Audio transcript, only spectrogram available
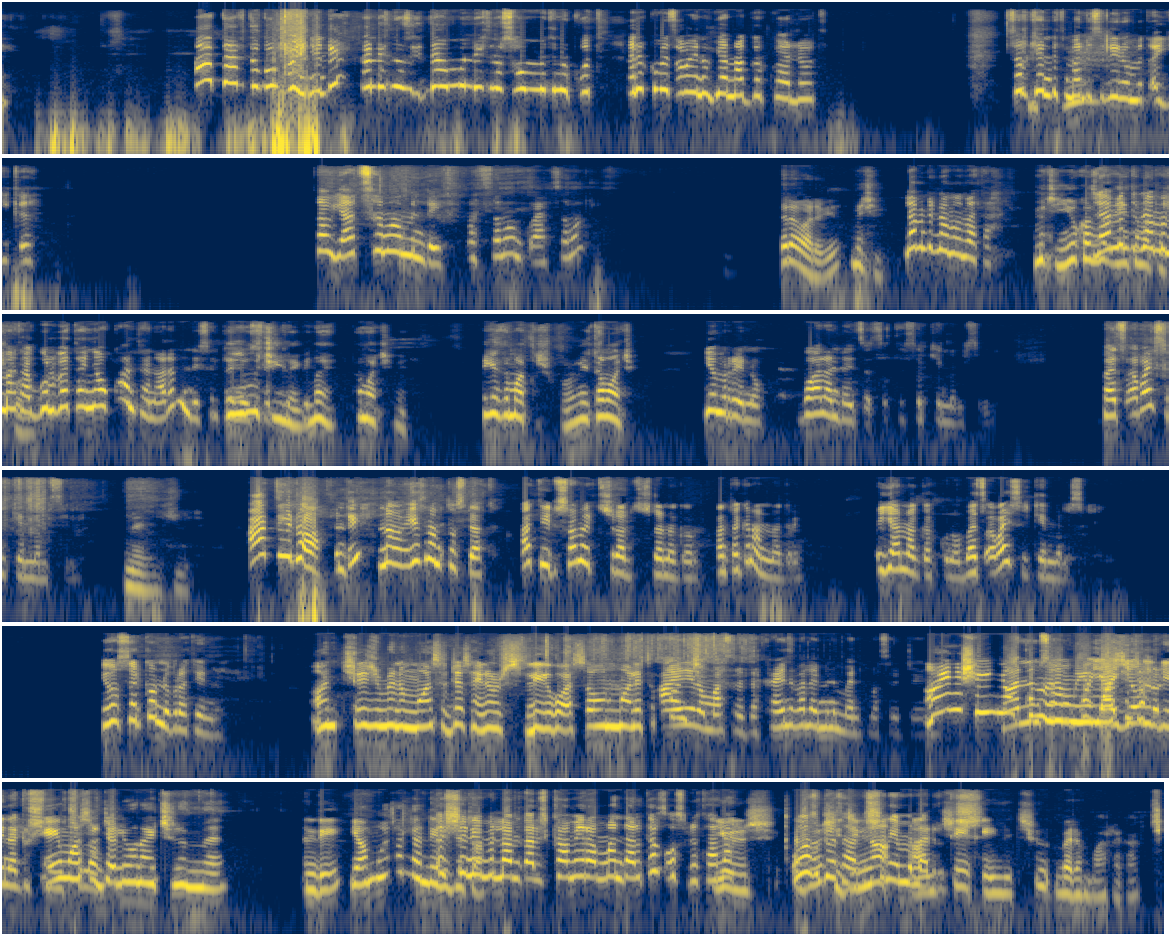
አታፍጥጡብኝ እንዴ! እንዴት ነው ደግሞ እንዴት ነው ሰው የምትንቁት? እኔ እኮ በጸባይ ነው እያናገርኩ ያለሁት። ስልኬ እንድትመልስልኝ ነው የምጠይቅህ። ሰው ያትሰማም እንዴ? አትሰማም? ቆይ አትሰማም? ተደባደቢ። ምቺ ለምንድን ነው የምመታ? ምቺ ይኸው ከዛ ለምንድን ነው የምመታ? ጉልበተኛው እኮ አንተ ነህ አይደል እንዴ? ስልኬ ይሄ ምቺ ነኝ ማይ ተማቺ ነኝ እየተማተሽ እኮ ነው። እኔ ተማቺ የምሬ ነው። በኋላ እንዳይጸጸት ስልኬ መልስልኝ። በጸባይ ስልኬ መልስልኝ። ነኝ አትሄዷ እንዴ ና የት ነው የምትወስዳት? አትሄድ። እሷ መሄድ ትችላለች ለነገሩ። አንተ ግን አናግረኝ። እያናገርኩ ነው። በጸባይ ስልክ መልስልኝ። የወሰድከው ንብረቴን ነው። አንቺ ልጅ ምንም ማስረጃ ሳይኖርሽ ሌባ ሰውን ማለት እኮ አይኔ ነው ማስረጃ። ከአይን በላይ ምንም አይነት ማስረጃ አይንሽ ሰው ማስረጃ- ሊሆን አይችልም እንዴ ያማታል እንዴ እሺ እኔ ምን ላምጣልሽ? ካሜራማ እንዳልቀርጽ ወስዶታል። ወስዶታል። እሺ እኔ ምን ላድርግሽ? ጤንነትሽን በደንብ አረጋግጪ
